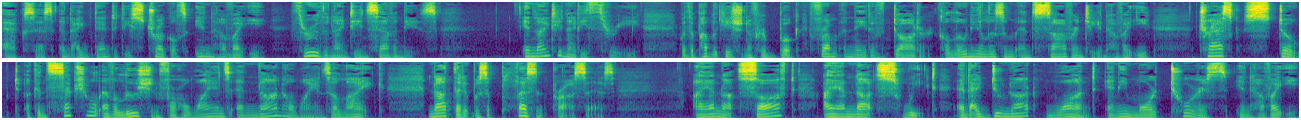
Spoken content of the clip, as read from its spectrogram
access and identity struggles in Hawaii through the 1970s. In 1993, with the publication of her book From a Native Daughter Colonialism and Sovereignty in Hawaii, Trask stoked a conceptual evolution for Hawaiians and non Hawaiians alike. Not that it was a pleasant process. I am not soft, I am not sweet, and I do not want any more tourists in Hawaii,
